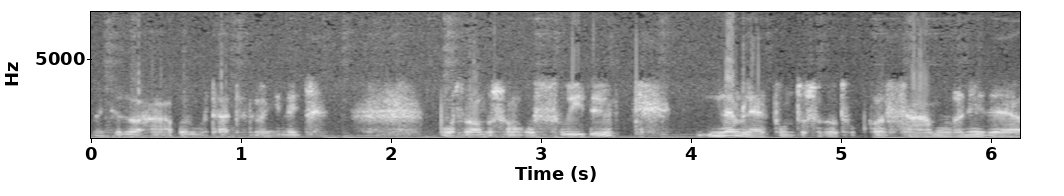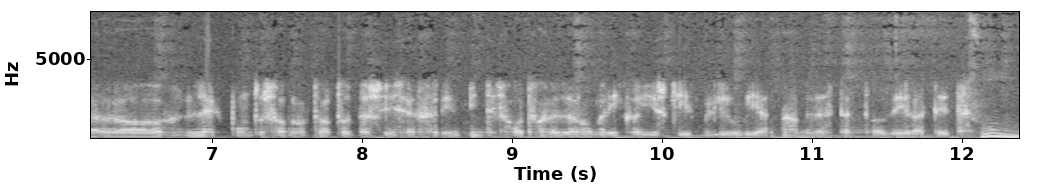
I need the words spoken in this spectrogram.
meg ez a háború, tehát megint egy borzalmasan hosszú idő. Nem lehet pontos adatokkal számolni, de a legpontosabbnak tartott beszések szerint mintegy 60 ezer amerikai és 2 millió vietnám vesztette az életét. Hú.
